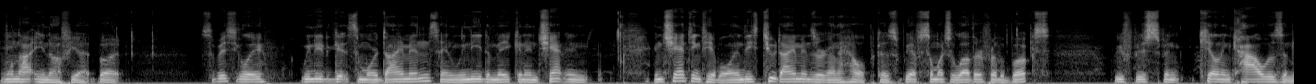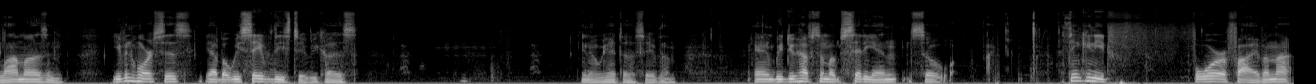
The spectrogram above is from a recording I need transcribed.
Well, not enough yet, but... So basically, we need to get some more diamonds, and we need to make an enchanting, enchanting table. And these two diamonds are going to help, because we have so much leather for the books. We've just been killing cows and llamas and even horses. Yeah, but we saved these two because, you know, we had to save them. And we do have some obsidian, so I, I think you need four or five. I'm not,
